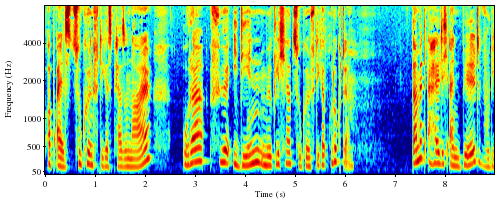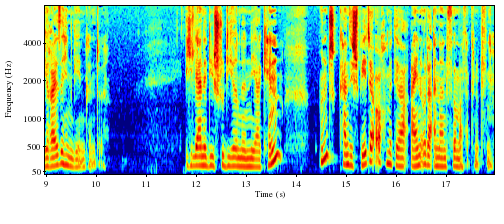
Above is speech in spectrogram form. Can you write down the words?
Ob als zukünftiges Personal oder für Ideen möglicher zukünftiger Produkte. Damit erhalte ich ein Bild, wo die Reise hingehen könnte. Ich lerne die Studierenden näher kennen und kann sie später auch mit der ein oder anderen Firma verknüpfen.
